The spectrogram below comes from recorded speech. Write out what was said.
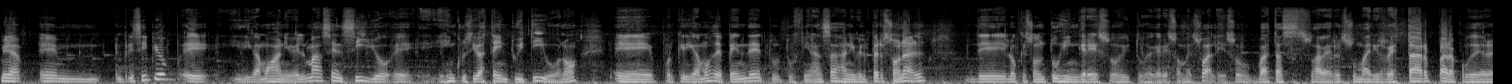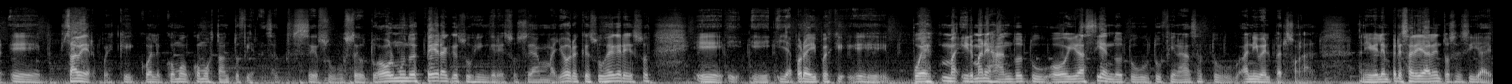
Mira, en, principio, eh, y digamos a nivel más sencillo, eh, es inclusive hasta intuitivo, ¿no? Eh, porque digamos depende de tus finanzas a nivel personal, de lo que son tus ingresos y tus egresos mensuales. Eso basta saber sumar y restar para poder eh, saber pues, que, cuál, cómo, cómo están tus finanzas. todo el mundo espera que sus ingresos sean mayores que sus egresos eh, y, ya por ahí pues, eh, puedes ir manejando tu, o ir haciendo tus tu finanzas tu, a nivel personal. A nivel empresarial entonces sí hay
